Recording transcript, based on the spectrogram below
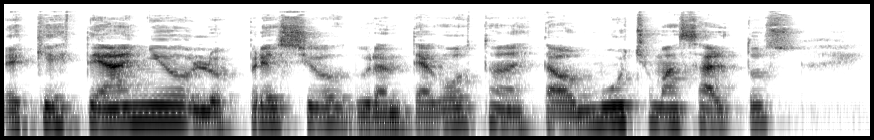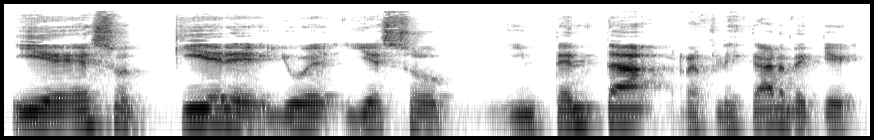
es que este año los precios durante agosto han estado mucho más altos y eso quiere y eso intenta reflejar de que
